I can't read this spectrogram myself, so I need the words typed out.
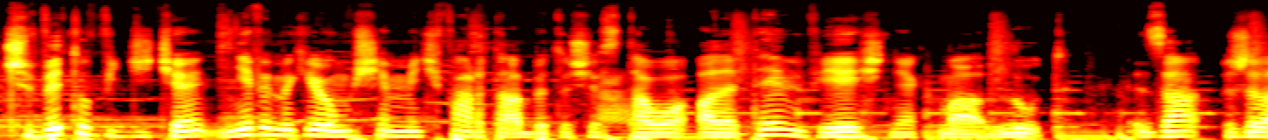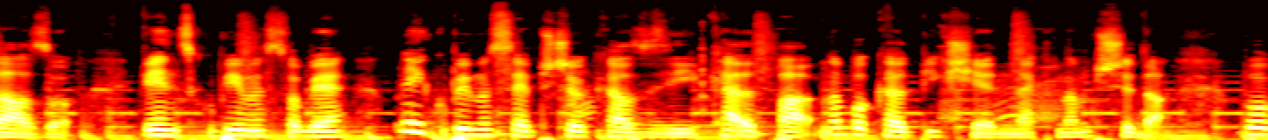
Czy wy to widzicie? Nie wiem jakiego musimy mieć farta, aby to się stało, ale ten wieśniak ma lód za żelazo, więc kupimy sobie, no i kupimy sobie przy okazji kelpa, no bo kelpik się jednak nam przyda, bo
